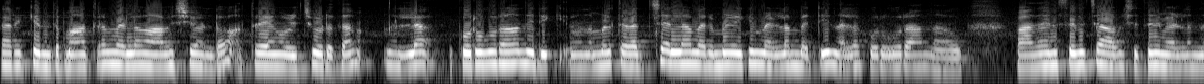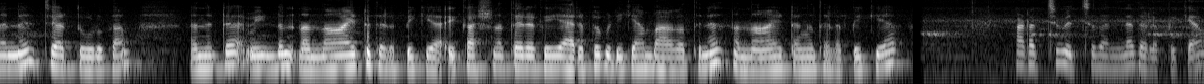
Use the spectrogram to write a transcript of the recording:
കറിക്ക് എന്തുമാത്രം വെള്ളം ആവശ്യമുണ്ടോ അത്രയും ഒഴിച്ചു കൊടുക്കാം. നല്ല കുറുകുറാന്നിരിക്കും നമ്മൾ തിളച്ചെല്ലാം വരുമ്പോഴേക്കും വെള്ളം പറ്റി നല്ല കുറുകുറാന്നാവും. അപ്പോൾ അതനുസരിച്ച് ആവശ്യത്തിന് വെള്ളം തന്നെ ചേർത്ത് കൊടുക്കാം. എന്നിട്ട് വീണ്ടും നന്നായിട്ട് തിളപ്പിക്കുക. ഈ കഷ്ണത്തിലൊക്കെ ഈ അരപ്പ് പിടിക്കാൻ പാകത്തിന് നന്നായിട്ട് അങ്ങ് തിളപ്പിക്കുക. അടച്ചു വെച്ച് തന്നെ തിളപ്പിക്കാം.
